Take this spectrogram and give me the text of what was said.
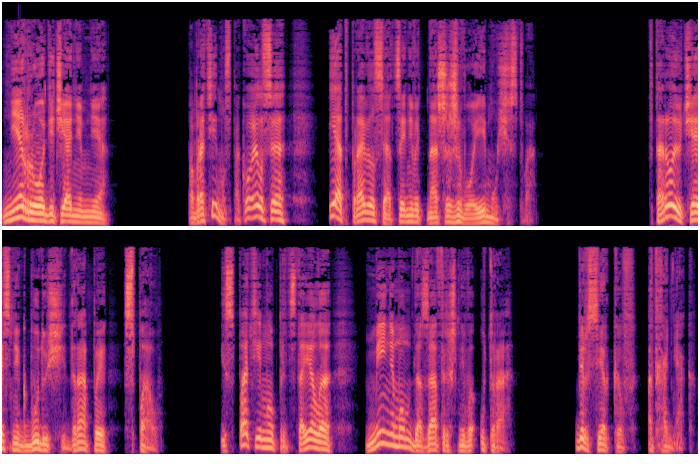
не родичи они мне». Побратим успокоился и отправился оценивать наше живое имущество. Второй участник будущей драпы спал. И спать ему предстояло минимум до завтрашнего утра. Берсерков отходняк.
